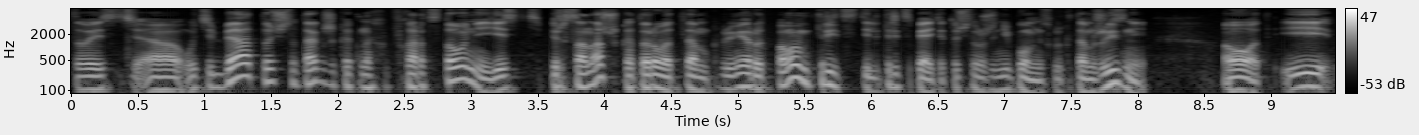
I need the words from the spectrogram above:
То есть э, у тебя точно так же, как на, в Хардстоуне, есть персонаж, у которого там, к примеру, по-моему, 30 или 35, я точно уже не помню, сколько там жизней. Вот. И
